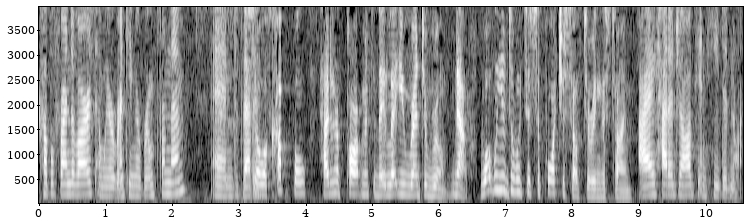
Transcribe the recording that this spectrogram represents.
couple friend of ours, and we were renting a room from them, and that is so a couple had an apartment and they let you rent a room. Now, what were you doing to support yourself during this time? I had a job, and he did not.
